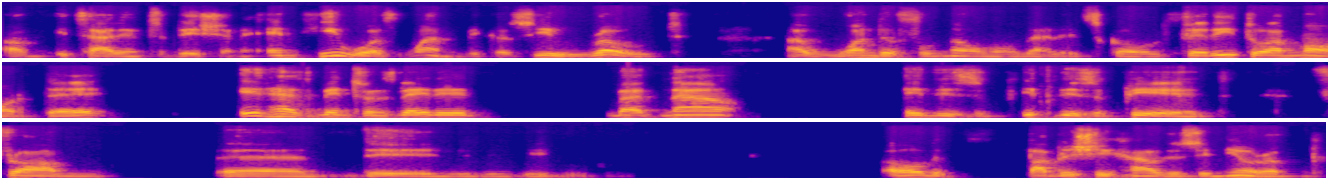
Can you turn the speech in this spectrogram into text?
of Italian tradition, and he was one because he wrote a wonderful novel that it's called Ferito a Morte. It has been translated, but now it is it disappeared from uh, the, the, all the publishing houses in Europe.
